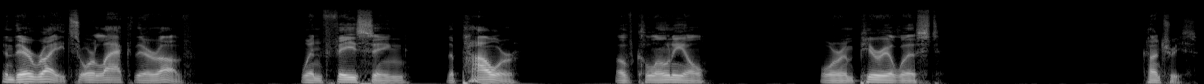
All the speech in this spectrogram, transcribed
and their rights or lack thereof when facing the power of colonial or imperialist countries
